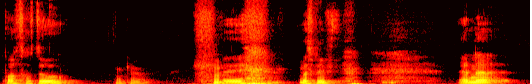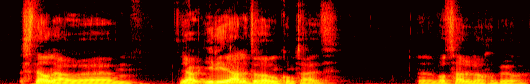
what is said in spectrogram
prachtig doel. Dankjewel. Hey, alsjeblieft. En uh, stel nou, uh, jouw ideale droom komt uit. Wat zou er dan gebeuren?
